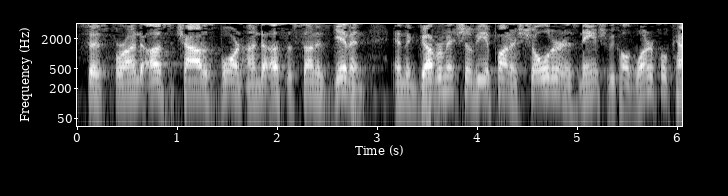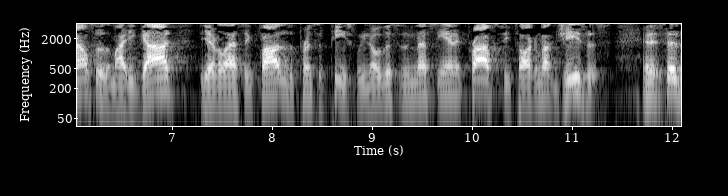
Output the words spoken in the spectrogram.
says, For unto us a child is born, unto us a son is given, and the government shall be upon his shoulder, and his name shall be called Wonderful Counselor, the Mighty God, the Everlasting Father, the Prince of Peace. We know this is a messianic prophecy talking about Jesus. And it says,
